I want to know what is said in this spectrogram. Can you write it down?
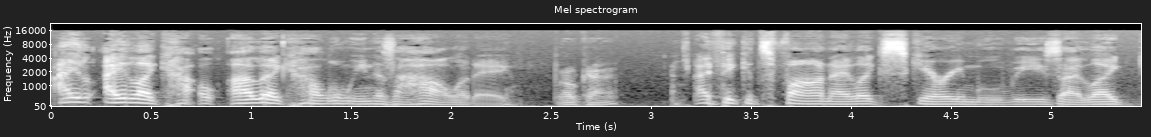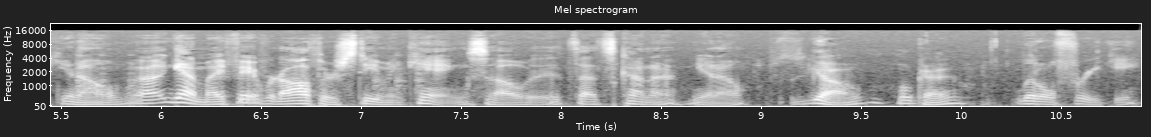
I I like I like Halloween as a holiday. Okay. I think it's fun. I like scary movies. I like you know again my favorite author is Stephen King, so it's that's kind of you know Yeah. Okay. little freaky.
